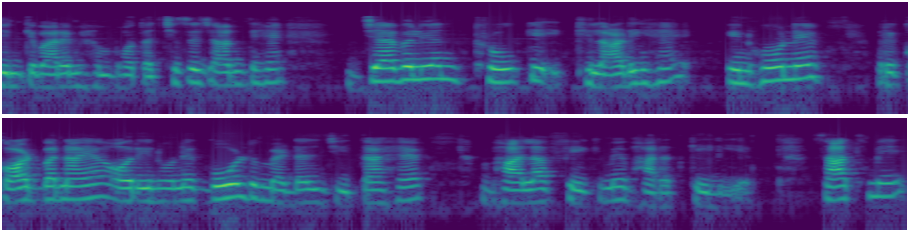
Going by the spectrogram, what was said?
जिनके बारे में हम बहुत अच्छे से जानते हैं। जेवलियन थ्रो के खिलाड़ी हैं, इन्होंने रिकॉर्ड बनाया और इन्होंने गोल्ड मेडल जीता है भाला फेंक में भारत के लिए। साथ में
